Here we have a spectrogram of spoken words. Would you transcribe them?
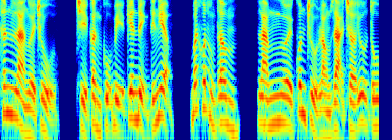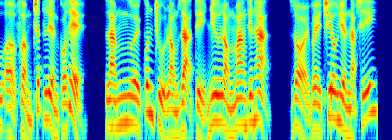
thân là người chủ, chỉ cần cụ bị kiên định tín niệm, bất khuất hùng tâm, làm người quân chủ lòng dạ chờ ưu tú ở phẩm chất liền có thể, làm người quân chủ lòng dạ tỉ như lòng mang thiên hạ, giỏi về chiêu hiền nạp sĩ,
